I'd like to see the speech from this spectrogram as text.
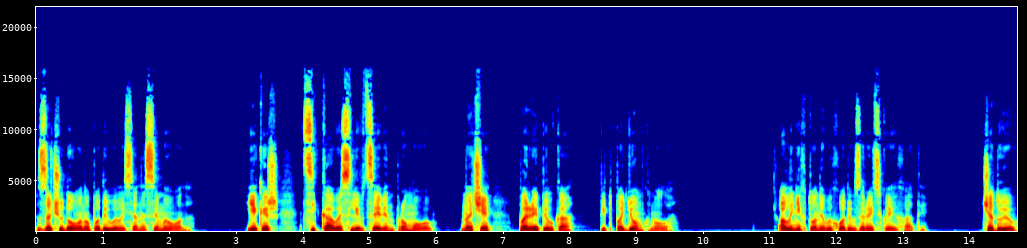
зачудовано подивилися на Симеона. Яке ж цікаве слівце він промовив, наче перепілка підпадьомкнула. Але ніхто не виходив з грецької хати. Чадуєв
